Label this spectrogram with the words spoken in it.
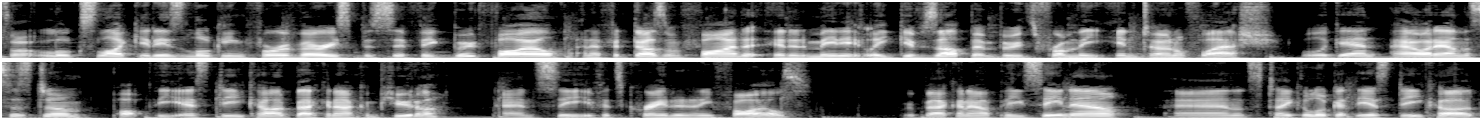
So it looks like it is looking for a very specific boot file, and if it doesn't find it, it immediately gives up and boots from the internal flash. We'll again power down the system, pop the SD card back in our computer, and see if it's created any files. We're back on our PC now, and let's take a look at the SD card.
